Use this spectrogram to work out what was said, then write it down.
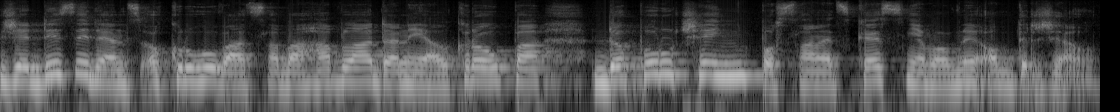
že dizident z okruhu Václava Havla Daniel Kroupa doporučení poslanecké sněmovny obdržel.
